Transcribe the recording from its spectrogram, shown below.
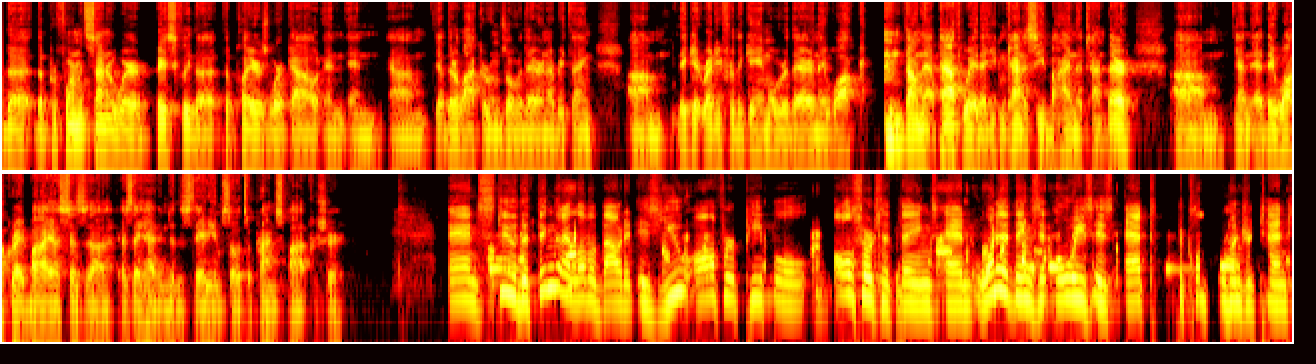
the the performance center where basically the the players work out and and um, their, locker rooms over there and everything. Um, they get ready for the game over there, and they walk down that pathway that you can kind of see behind the tent there. Um, and they walk right by us as uh, as they head into the stadium. So it's a prime spot for sure. And Stu, the thing that I love about it is you offer people all sorts of things. And one of the things that always is at the Club 400 tent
